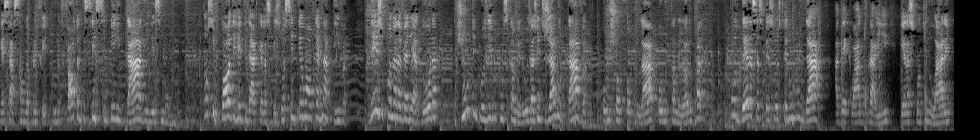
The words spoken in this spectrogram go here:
essa ação da prefeitura, falta de sensibilidade nesse momento. Não se pode retirar aquelas pessoas sem ter uma alternativa. Desde quando era vereadora, junto inclusive com os camelôs, a gente já lutava por um shopping popular, por um camelódromo, para poder essas pessoas terem um lugar adequado para ir e elas continuarem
